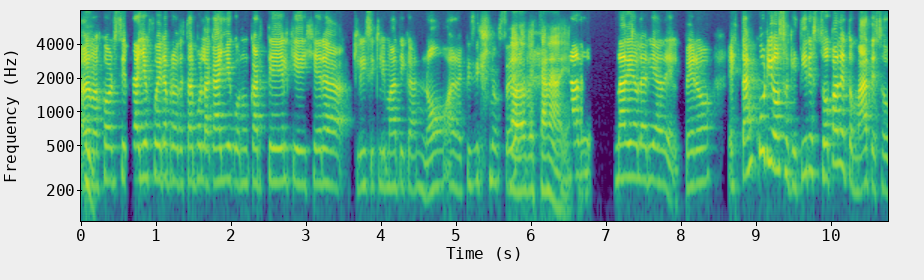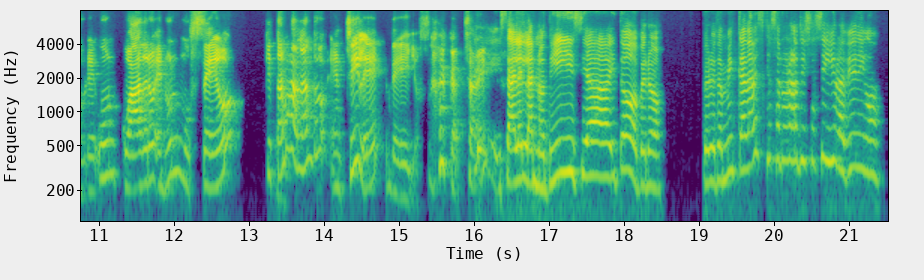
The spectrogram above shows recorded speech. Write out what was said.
A Sí. lo mejor si el gallo fuera a protestar por la calle con un cartel que dijera crisis climática, no a la crisis, no sé, No lo pesca nadie. nadie, nadie hablaría de él. Pero es tan curioso que tire sopa de tomate sobre un cuadro en un museo que estamos hablando en Chile de ellos, ¿cachai? Y salen las noticias y todo, pero, pero también cada vez que sale una noticia así, yo la veo y digo,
